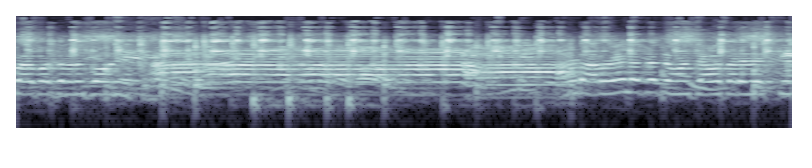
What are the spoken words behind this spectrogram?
భయపడతాడు అనుకోని అప్పుడు అరవై ఏళ్ళ పెద్ద మంచి అవతార వ్యక్తి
